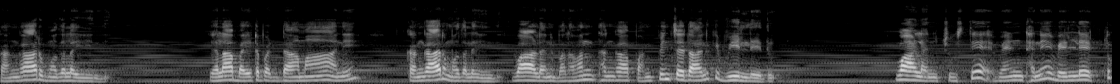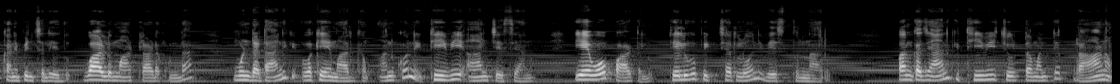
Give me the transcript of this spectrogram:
కంగారు మొదలయ్యింది. ఎలా బయటపడ్డామా అనే కంగారు మొదలైంది. వాళ్ళని బలవంతంగా పంపించడానికి వీల్లేదు. వాళ్ళని చూస్తే వెంటనే వెళ్ళేట్లు కనిపించలేదు. వాళ్ళు మాట్లాడకుండా ఉండటానికి ఒకే మార్గం అనుకొని టీవీ ఆన్ చేశాను. ఏవో పాటలు తెలుగు పిక్చర్లోని వేస్తున్నారు. పంకజానికి టీవీ చూడటం అంటే ప్రాణం.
